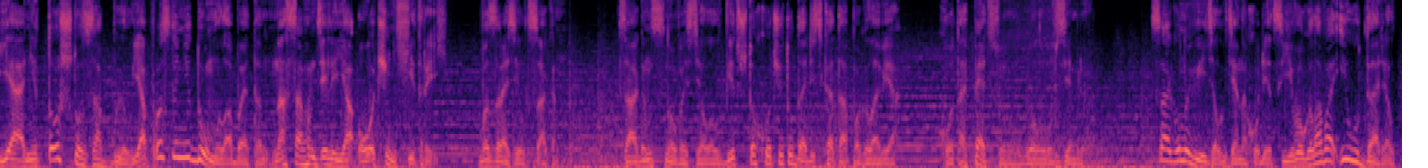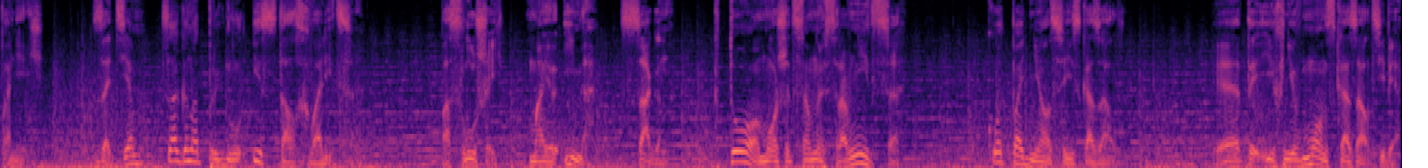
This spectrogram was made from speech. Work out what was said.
Я не то что забыл, я просто не думал об этом. На самом деле я очень хитрый», — возразил Саган. Цаган снова сделал вид, что хочет ударить кота по голове. Кот опять сунул голову в землю. Цаган увидел, где находится его голова, и ударил по ней. Затем Цаган отпрыгнул и стал хвалиться. «Послушай, мое имя — Цаган. Кто может со мной сравниться?» Кот поднялся и сказал. «Это их Невмон сказал тебе.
